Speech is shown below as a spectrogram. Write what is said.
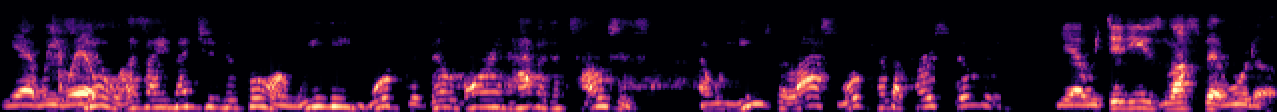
Yeah, we will. Still, as I mentioned before, we need wood to build more inhabitants' houses. And we used the last wood for the first building. Yeah, we did use the last bit of wood up.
